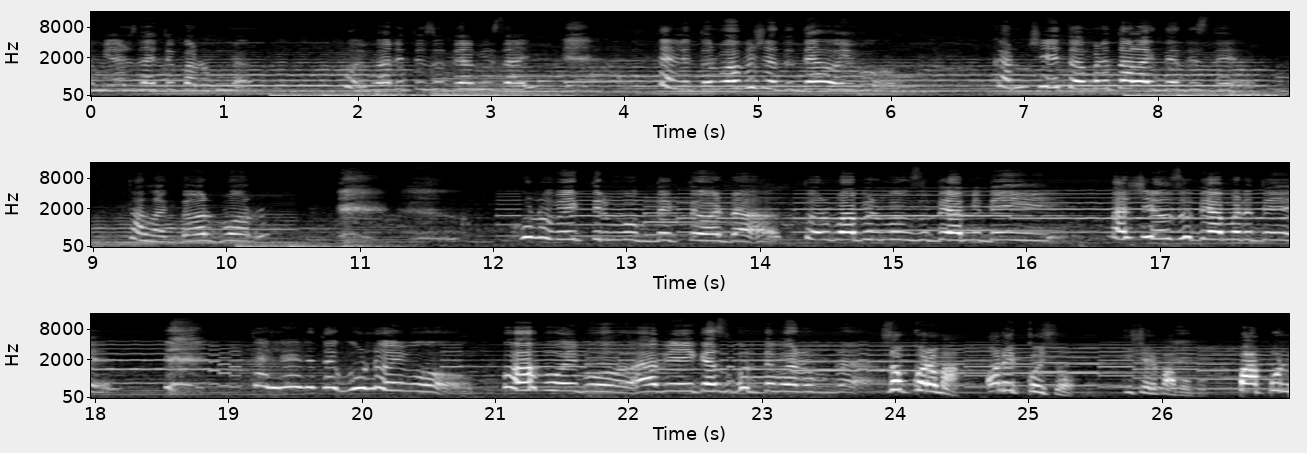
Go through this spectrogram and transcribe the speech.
আমি আর যাইতে না। ওই বাড়িতে যদি আমি যাই তাহলে তোর বাবার সাথে দেওয়া হইব। কারণ সেই তো আমার তালাক দিয়ে দিছে। তালাক দেওয়ার পর কোনো ব্যক্তির মুখ দেখতে হয় না। তোর বাপের মুখ যদি আমি দেই আর সেও যদি আমার দে তাহলে এটা তো গুণ হইব পাপ হইব আমি এই কাজ করতে পারব না। চুপ করো মা অনেক কইছো। কিসের পাবো পাপ পুণ্য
